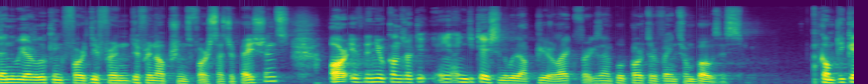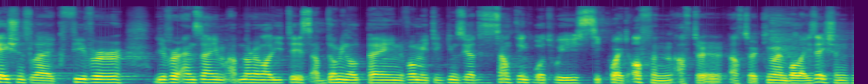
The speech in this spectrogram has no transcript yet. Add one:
Then we are looking for different, different options for such a patients Or if the new indication will appear, like, for example, portal vein thrombosis. Complications like fever, liver enzyme abnormalities, abdominal pain, vomiting, nausea, this is something what we see quite often after, after chemoembolization.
